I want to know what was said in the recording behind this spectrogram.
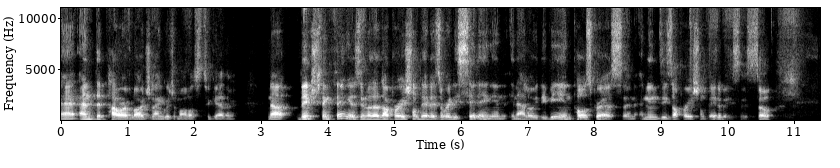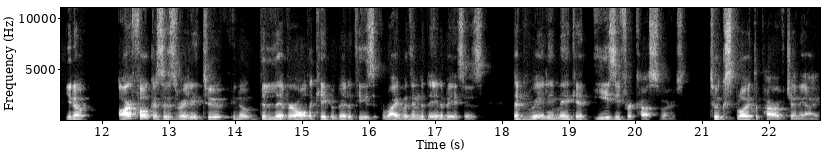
uh, and the power of large language models together. Now, the interesting thing is, you know, that operational data is already sitting in, in AlloyDB, in Postgres, and, and in these operational databases. So, you know, our focus is really to, you know, deliver all the capabilities right within the databases that really make it easy for customers to exploit the power of Gen AI.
